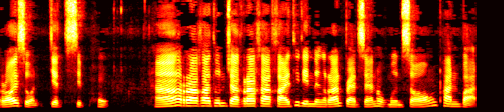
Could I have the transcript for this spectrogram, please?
100 ส่วน 76 หาราคาทุนจากราคาขายที่ดิน1ล้าน8แสน62,000 บาท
